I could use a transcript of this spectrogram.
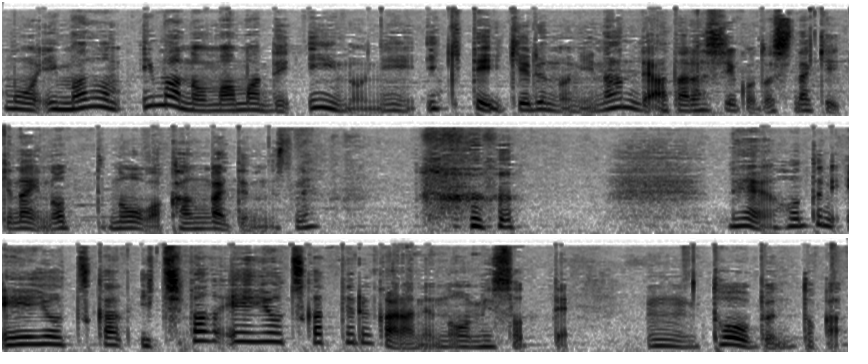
もう今の今のままでいいのに生きていけるのになんで新しいことしなきゃいけないの？って脳は考えてるんですね。ね本当に栄養使一番栄養使ってるからね脳みそって。うん糖分とか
